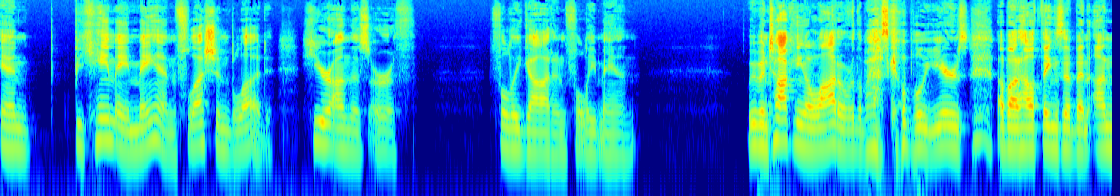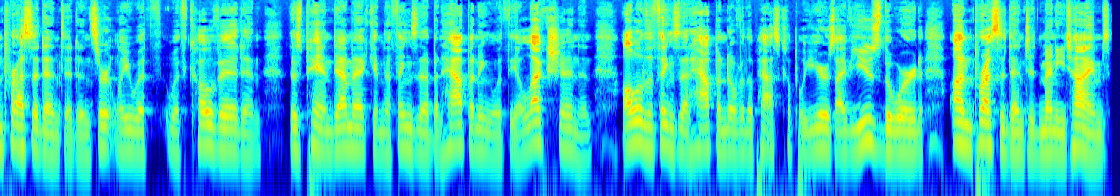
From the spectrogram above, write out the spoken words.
and became a man, flesh and blood, here on this earth, fully God and fully man. We've been talking a lot over the past couple of years about how things have been unprecedented, and certainly with with COVID and this pandemic and the things that have been happening with the election and all of the things that happened over the past couple of years. I've used the word unprecedented many times,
